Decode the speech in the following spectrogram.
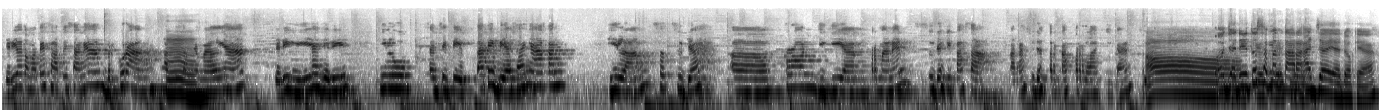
Jadi otomatis lapisannya berkurang, lapisan Hmm. Jadi giginya jadi ngilu, sensitif. Tapi biasanya akan hilang sesudah eh, crown gigi yang permanen sudah dipasang karena sudah tercover lagi kan. Oh. Oh, jadi itu oke, sementara oke. aja ya dok ya?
